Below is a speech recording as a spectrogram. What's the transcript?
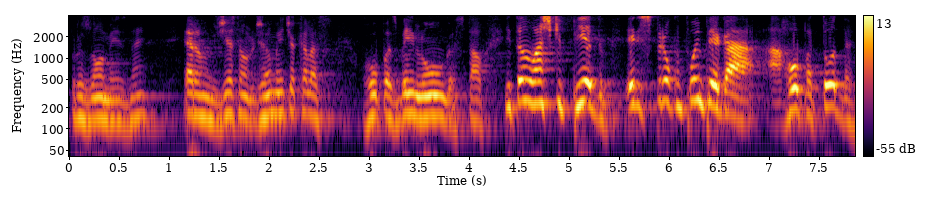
para os homens, né? Eram geralmente aquelas roupas bem longas, tal. Então, eu acho que Pedro, ele se preocupou em pegar a roupa toda,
